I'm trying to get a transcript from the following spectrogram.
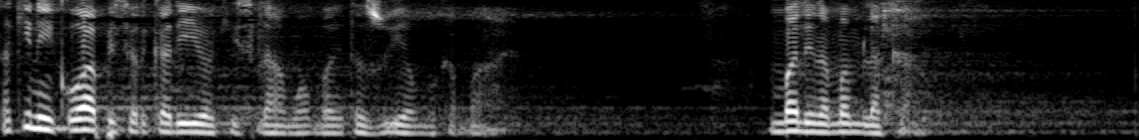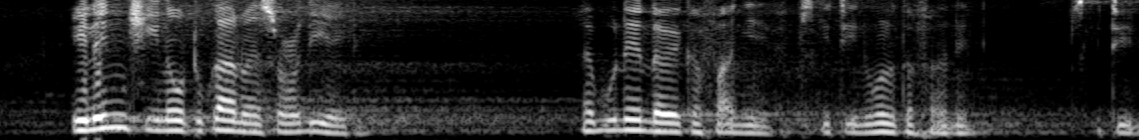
Lakini iko wapi serikali hiyo ya Kiislamu ambayo itazuia mambo kama haya? Mbali na mamlaka. Ile nchi inayotukana ya Saudia ile. Hebu nenda wekafanye kafanye hivi msikitini. Wewe utafanya nini? Msikitini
